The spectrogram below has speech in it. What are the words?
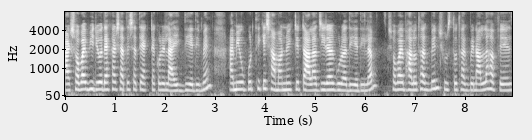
আর সবাই ভিডিও দেখার সাথে সাথে একটা করে লাইক দিয়ে দিবেন। আমি উপর থেকে সামান্য একটি টালা জিরার গুঁড়া দিয়ে দিলাম। সবাই ভালো থাকবেন, সুস্থ থাকবেন। আল্লাহ হাফেজ।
